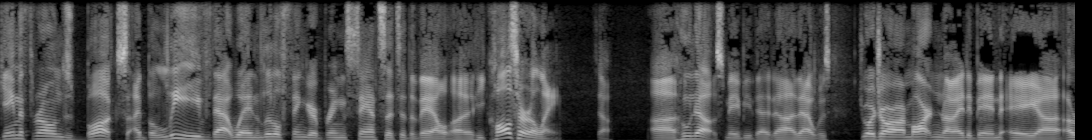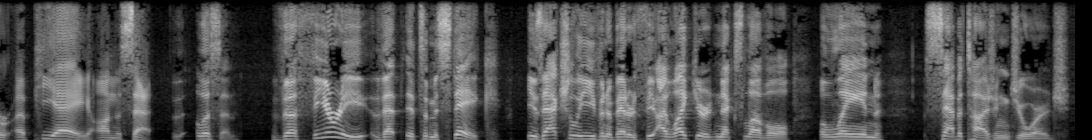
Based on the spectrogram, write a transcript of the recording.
Game of Thrones books, I believe that when Littlefinger brings Sansa to the Vale, uh, he calls her Alayne. So uh, who knows? Maybe that uh, that was George R. R. Martin might have been a, uh, a, a PA on the set. Listen, the theory that it's a mistake is actually even a better theory. I like your next level, Elaine sabotaging George.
